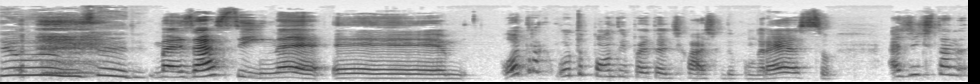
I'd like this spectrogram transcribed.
Eu amo, sério. Mas assim, né? É... Outra, outro ponto importante que eu acho do Congresso, a gente tá.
